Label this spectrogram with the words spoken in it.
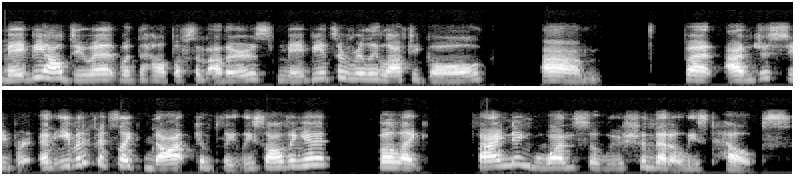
maybe I'll do it with the help of some others. Maybe it's a really lofty goal. Um, but I'm just super and even if it's like not completely solving it, but like finding one solution that at least helps.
